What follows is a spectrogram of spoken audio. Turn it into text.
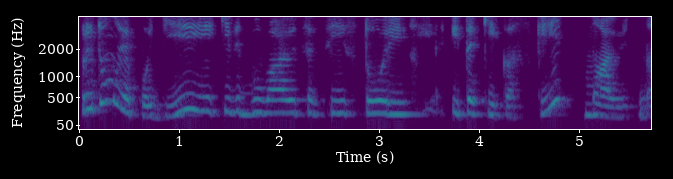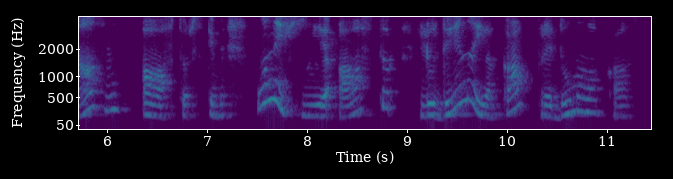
придумує події, які відбуваються в цій історії. І такі казки мають назву авторськими. У них є автор, людина, яка придумала казку.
